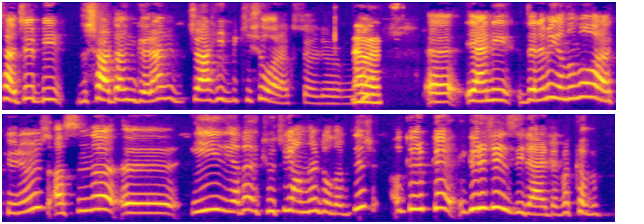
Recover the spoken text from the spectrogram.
sadece bir dışarıdan gören cahil bir kişi olarak söylüyorum bunu. Evet. Ee, yani deneme yanılma olarak görüyoruz. Aslında e, iyi ya da kötü yanları da olabilir. Görüp gö- göreceğiz ileride bakalım.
